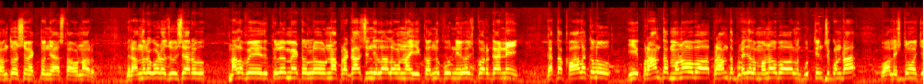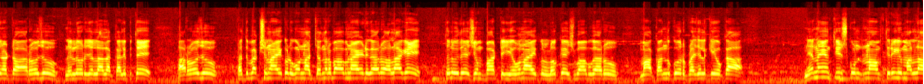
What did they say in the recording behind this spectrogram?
సంతోషం వ్యక్తం చేస్తూ ఉన్నారు. మీరందరూ కూడా చూశారు నలభై ఐదు కిలోమీటర్లో ఉన్న ప్రకాశం జిల్లాలో ఉన్న ఈ కందుకూరు నియోజకవర్గాన్ని గత పాలకులు ఈ ప్రాంత మనోభావ ప్రాంత ప్రజల మనోభావాలను గుర్తించకుండా వాళ్ళ ఇష్టం వచ్చినట్టు ఆ రోజు నెల్లూరు జిల్లాలో కలిపితే ఆ రోజు ప్రతిపక్ష నాయకుడు ఉన్న చంద్రబాబు నాయుడు గారు అలాగే తెలుగుదేశం పార్టీ యువ నాయకులు లోకేష్ బాబు గారు మా కందుకూరు ప్రజలకి ఒక నిర్ణయం తీసుకుంటున్నాం. తిరిగి మళ్ళా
